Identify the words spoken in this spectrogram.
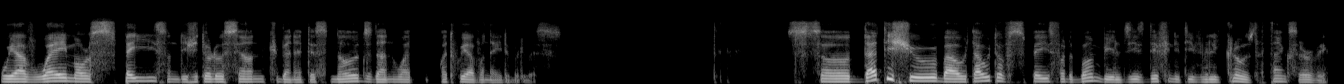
we have way more space on DigitalOcean Kubernetes nodes than what, what we have on AWS. So that issue about out of space for the BOM builds is definitively closed. Thanks, Hervé.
